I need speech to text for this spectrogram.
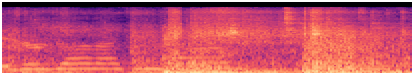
bigger gun I can buy?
